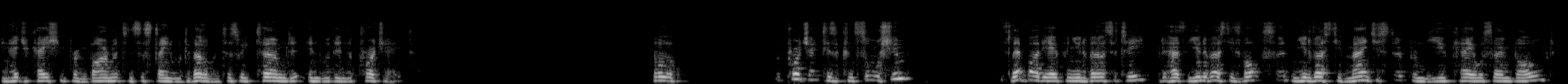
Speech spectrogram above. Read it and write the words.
in education for environment and sustainable development, as we've termed it in within the project. So the project is a consortium. It's led by the Open University, but it has the Universities of Oxford and University of Manchester from the UK also involved.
